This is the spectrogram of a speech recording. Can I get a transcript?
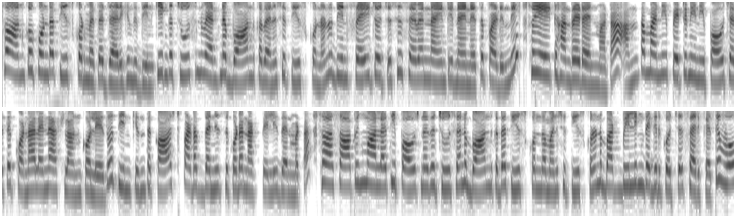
సో అనుకోకుండా తీసుకోవడం అయితే జరిగింది దీనికి. ఇంకా చూసిన వెంటనే బాగుంది కదా అనేసి తీసుకున్నాను. దీని ప్రైజ్ వచ్చేసి సెవెన్ నైన్టీ నైన్ అయితే పడింది. సో ఎయిట్ హండ్రెడ్ అనమాట అంత మనీ పెట్టి నేను ఈ పౌచ్ అయితే కొనాలని అసలు అనుకోలేదు. దీనికి ఇంత కాస్ట్ పడద్దు అనేసి కూడా నాకు తెలియదు అనమాట సో ఆ షాపింగ్ మాల్ అయితే ఈ పౌచ్ని అయితే చూశాను. బాగుంది కదా తీసుకుందాం అనేసి తీసుకున్నాను. బట్ బిల్లింగ్ దగ్గరికి వచ్చేసరికి అయితే ఓ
